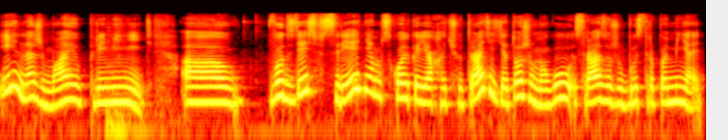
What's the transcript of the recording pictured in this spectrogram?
и нажимаю применить. Вот здесь в среднем, сколько я хочу тратить, я тоже могу сразу же быстро поменять.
